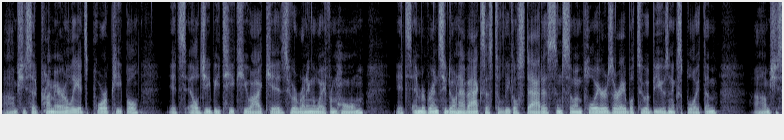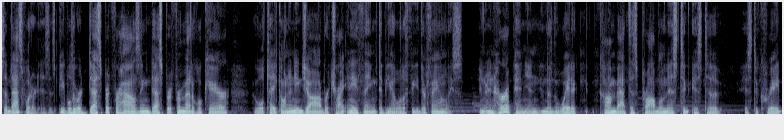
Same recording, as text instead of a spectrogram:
Um, she said primarily it's poor people, it's LGBTQI kids who are running away from home, it's immigrants who don't have access to legal status, and so employers are able to abuse and exploit them. Um, she said that's what it is. It's people who are desperate for housing, desperate for medical care, who will take on any job or try anything to be able to feed their families. In, in her opinion, the, the way to combat this problem is to, is to is to create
